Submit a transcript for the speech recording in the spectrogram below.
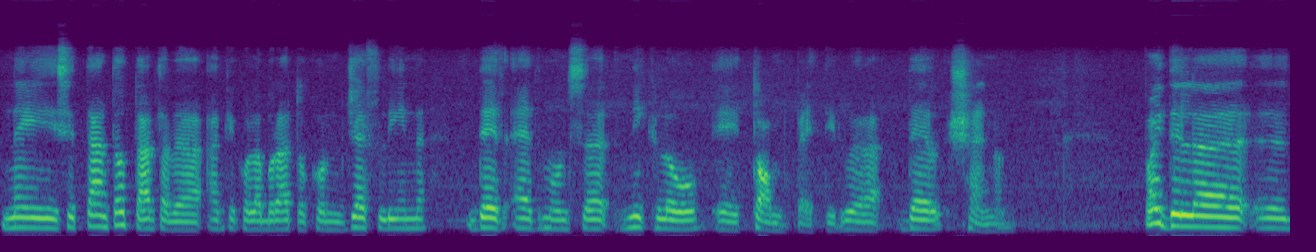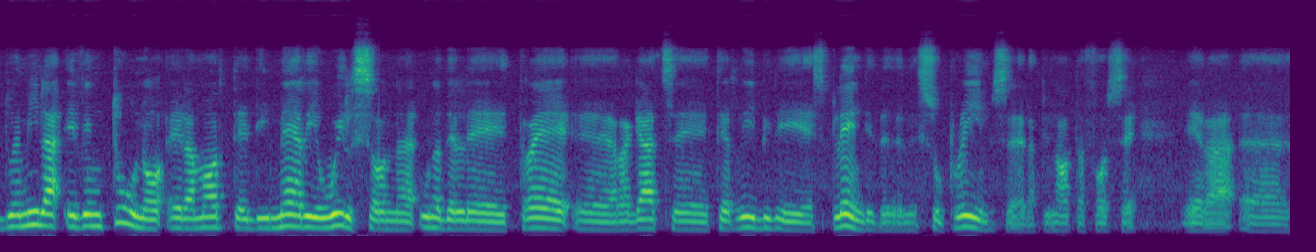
Nei 70-80 aveva anche collaborato con Jeff Lynne, Dave Edmonds, Nick Lowe e Tom Petty. Lui era Del Shannon. Poi del eh, 2021 è la morte di Mary Wilson, una delle tre eh, ragazze terribili e splendide delle Supremes, la più nota forse era eh,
